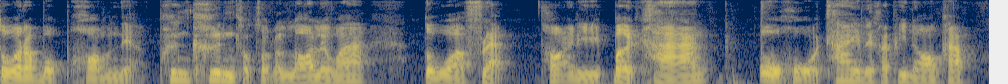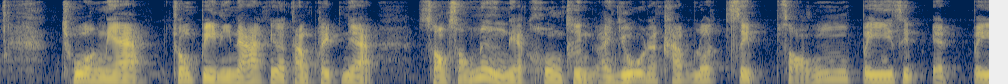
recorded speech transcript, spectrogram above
ตัวระบบคอมเนี่ยเพิ่งขึ้นสดๆร้อนๆเลยว่าตัวแฟลปท่อไอดีเปิดค้าง โอ้โห ใช่เลยครับพี่น้องครับ ช่วงเนี้ยช่วงปีนี้นะ ที่เราทำคลิปเนี่ย221 เนี่ยคงถึงอายุนะครับรถ12 ปี 11 ปี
